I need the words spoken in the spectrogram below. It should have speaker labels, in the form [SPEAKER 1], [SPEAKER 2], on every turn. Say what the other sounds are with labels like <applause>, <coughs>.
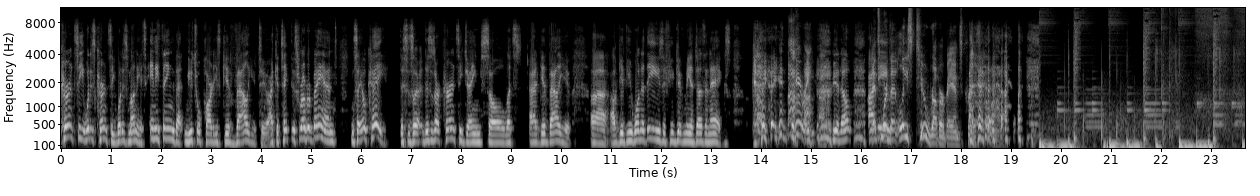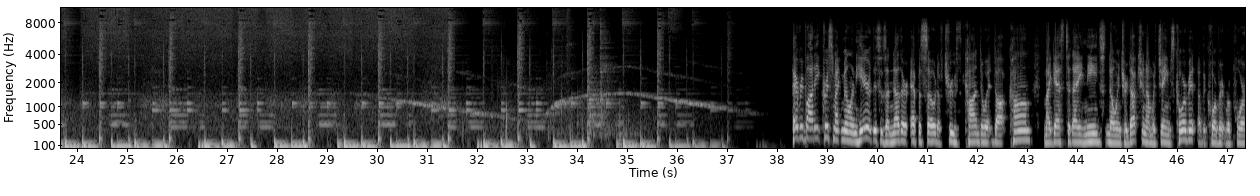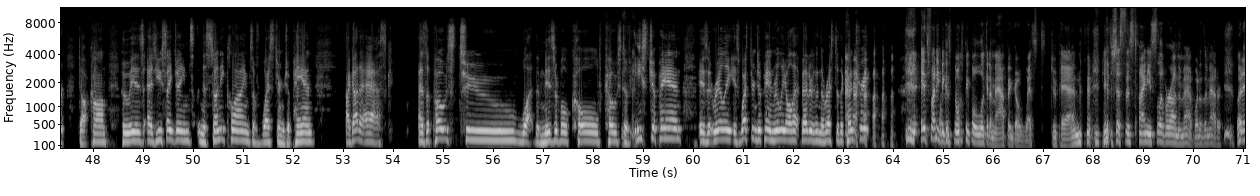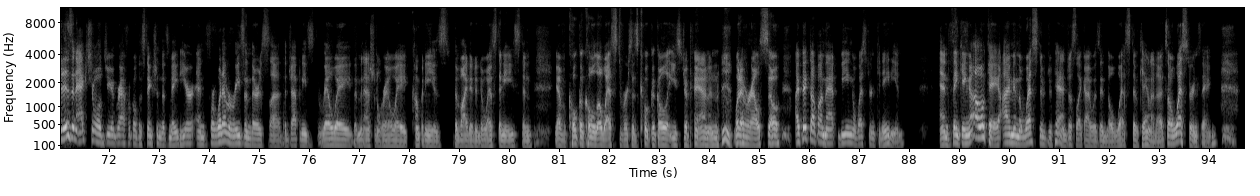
[SPEAKER 1] currency what is currency? What is money? It's anything that mutual parties give value to. I could take this rubber band and say okay this is a this is our currency james so let's add, give value. Uh, i'll give you one of these if you give me a dozen eggs. <laughs> In theory <laughs> you know?
[SPEAKER 2] It's mean, worth at least two rubber bands chris <laughs>
[SPEAKER 1] everybody, Chris McMillan here. This is another episode of truthconduit.com. My guest today needs no introduction. I'm with James Corbett of the CorbettReport.com, who is, as you say, James, in the sunny climes of Western Japan. I got to ask, as opposed to what the miserable cold coast of East Japan? Is it really is Western Japan really all that better than the rest of the country? <laughs>
[SPEAKER 2] it's funny because most people look at a map and go West Japan. <laughs> it's just this tiny sliver on the map. What does it matter? But it is an actual geographical distinction that's made here, and for whatever reason, there's uh, the Japanese railway, the National Railway Company is divided into West and East, and you have Coca-Cola West versus Coca-Cola East Japan, and <laughs> whatever else. So I picked up on that being a Western Canadian and thinking, oh, okay, I'm in the west of Japan, just like I was in the west of Canada. It's a Western thing.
